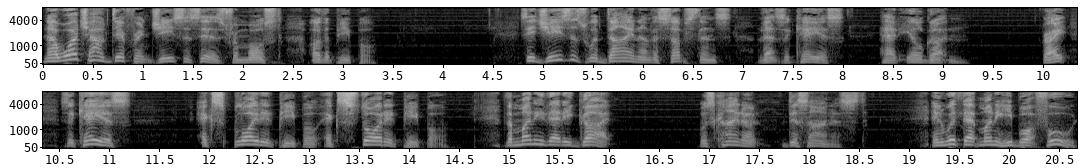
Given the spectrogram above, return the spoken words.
Now, watch how different Jesus is from most other people. See, Jesus would dine on the substance that Zacchaeus had ill gotten, right? Zacchaeus exploited people, extorted people. The money that he got was kind of dishonest. And with that money, he bought food.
